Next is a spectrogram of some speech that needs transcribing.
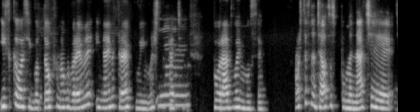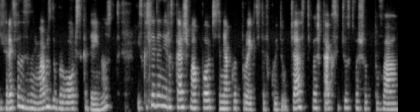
Искала си го толкова много време и най-накрая го имаш, така че порадвай му се. Още в началото спомена, че ти харесва да се занимаваш с доброволческа дейност. Искаш ли да ни разкажеш малко повече за някои от проектите, в които участваш? Как се чувстваш от това?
